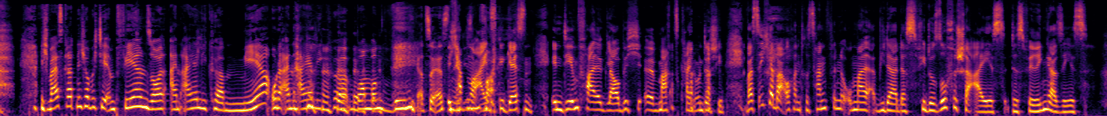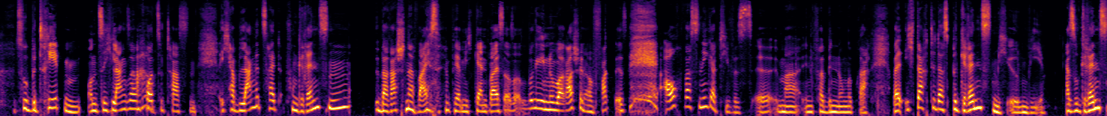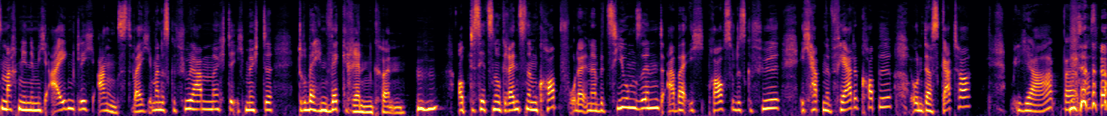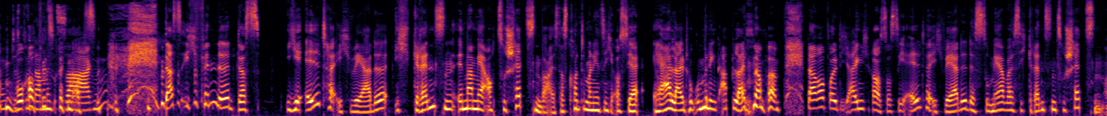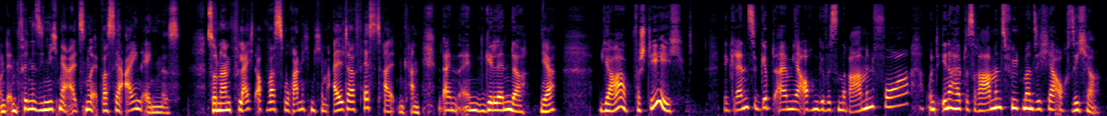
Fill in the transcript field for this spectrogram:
Ich weiß gerade nicht, ob ich dir empfehlen soll, ein Eierlikör mehr oder ein Eierlikör-Bonbon weniger zu essen. ich habe nur diesem eins Fall. gegessen. In dem Fall, glaube ich, äh, macht es keinen Unterschied. Was ich aber auch interessant finde, um mal wieder das philosophische Eis des Feringersees zu betreten und sich langsam vorzutasten. Ich habe lange Zeit von Grenzen überraschenderweise, wer mich kennt, weiß, dass das wirklich ein überraschender Fakt ist, auch was Negatives äh, immer in Verbindung gebracht. Weil ich dachte, das begrenzt mich irgendwie. Also Grenzen machen mir nämlich eigentlich Angst, weil ich immer das Gefühl haben möchte, ich möchte drüber hinwegrennen können. Ob das jetzt nur Grenzen im Kopf oder in einer Beziehung sind, aber ich brauche so das Gefühl, ich habe eine Pferdekoppel und das Gatter Ja, was möchtest du Worauf damit du hinaus? sagen? dass ich finde, dass je älter ich werde, ich Grenzen immer mehr auch zu schätzen weiß. Das konnte man jetzt nicht aus der Herleitung unbedingt ableiten, aber darauf wollte ich eigentlich raus. Dass je älter ich werde, desto mehr weiß ich Grenzen zu schätzen und empfinde sie nicht mehr als nur etwas sehr Einengendes, sondern vielleicht auch was, woran ich mich im Alter festhalten kann. Ein, ein Geländer. Ja? Ja, verstehe ich. Eine Grenze gibt einem ja auch einen gewissen Rahmen vor und innerhalb des Rahmens fühlt man sich ja auch sicher.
